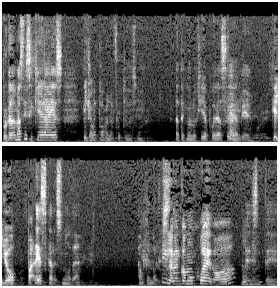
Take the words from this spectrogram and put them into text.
Porque además ni siquiera es que yo me tome la foto desnuda. La tecnología puede hacer que yo parezca desnuda aunque no lo Sí, lo ven como un juego, este,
